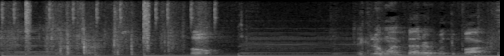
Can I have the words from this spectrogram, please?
And, well, it could have went better with the box.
